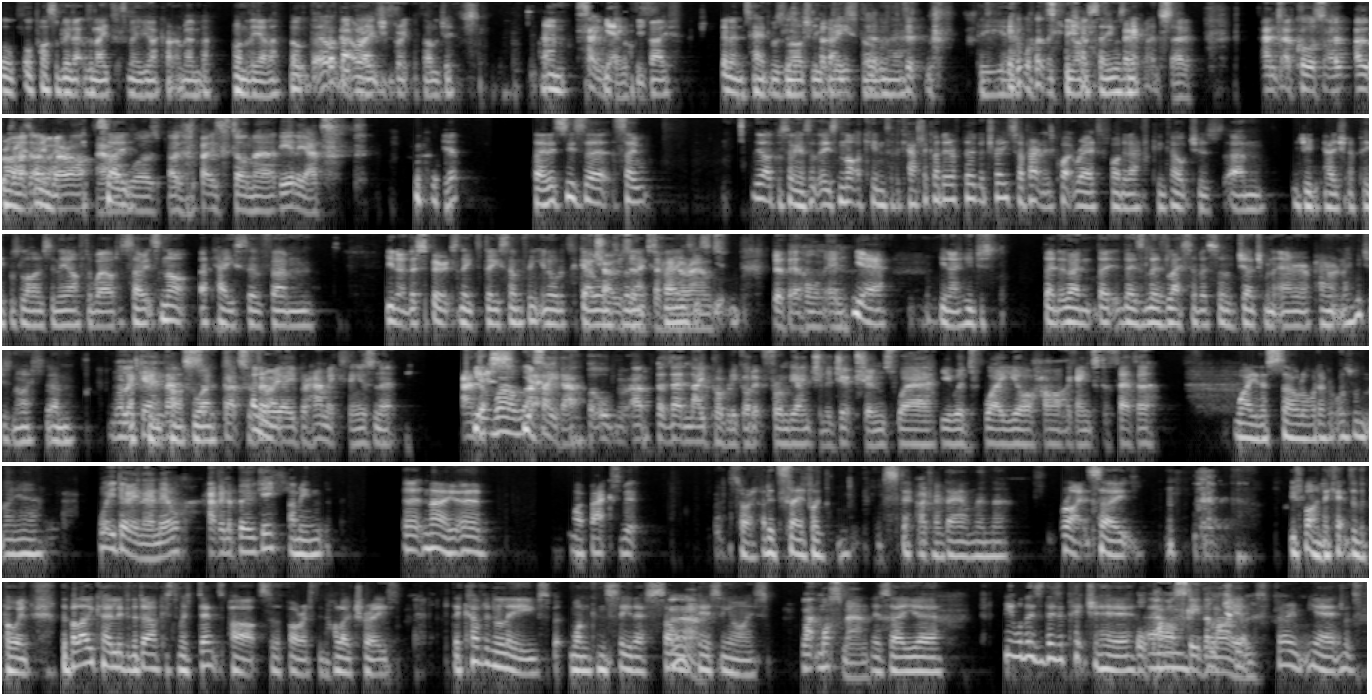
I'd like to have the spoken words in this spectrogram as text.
Or, or possibly that was an 80s movie. I can't remember. One or the other. Oh, that, Probably that or ancient Greek mythology. Um, same yeah, thing. probably both. Bill and Ted was largely But the- based on uh, the- the, it uh, was the Odyssey, wasn't very it? much so. And of course, Oh, oh Right, Brother, anyway, Where Art Thou so- was both based on uh, the Iliad. So this is uh, so the article telling us that it's not akin to the Catholic idea of purgatory. So apparently, it's quite rare to find in African cultures um, adjudication of people's lives in the afterworld. So it's not a case of um, you know the spirits need to do something in order to go on to the next to phase. around. Do a bit of haunting. yeah, you know, he just they, they, they, there's there's less of a sort of judgment area apparently, which is nice. Um, Well, again, that's that's a Anyway. very Abrahamic thing, isn't it? And Yes, well, yeah. I say that, but uh, but then they probably got it from the ancient Egyptians, where you would weigh your heart against a feather. weigh the soul or whatever it was, wouldn't they? Yeah. What are you doing there, Neil? Having a boogie? I mean, uh, no, uh, my back's a bit. Sorry, I did say if I step up Okay. and down, then. Uh... Right, so we finally get to the point. The Biloko live in the darkest, and most dense parts of the forest in hollow trees. They're covered in leaves, but one can see their soul-piercing eyes. Like Mossman? There's a uh, yeah, well, there's there's a picture here. Or Parsley the Lion. Very yeah, it looks.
